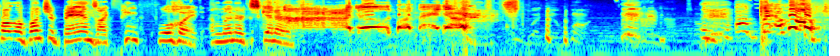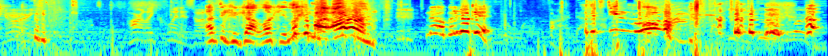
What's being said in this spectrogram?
from a bunch of bands like Pink Floyd and Lynyrd Skynyrd. Ah, dude, my finger! I'm, ba- I'm off! Harley Quinn is on I think you got lucky. Look at my arm! No, but look it! Look at Steven move!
